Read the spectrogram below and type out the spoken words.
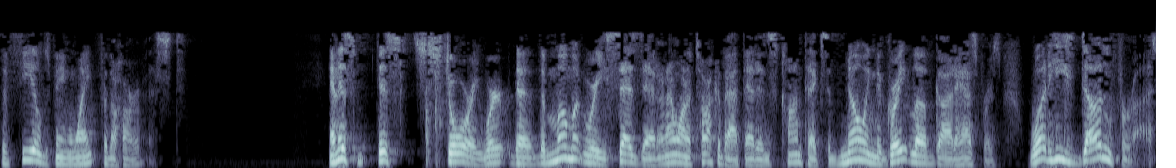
the fields being white for the harvest. And this this story, where the, the moment where he says that, and I want to talk about that in this context of knowing the great love God has for us, what He's done for us,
